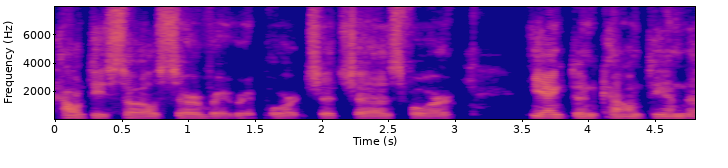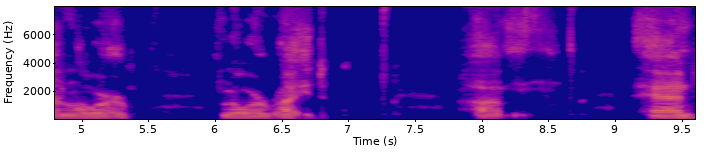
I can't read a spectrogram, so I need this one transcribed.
county soil survey report, such as for Yankton County in the lower lower right. Um, and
